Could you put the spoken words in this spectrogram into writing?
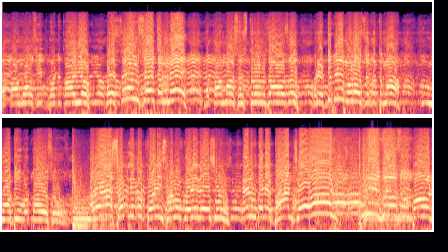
નકામો સિદ્ધ ભટકાવ્યો. અરે સેમ છે તમને? નકામા શસ્ત્રો લજાવો છો. અરે ડૂબી મરો જગતમાં. શું મોઢું બતાવો છો? અરે આ શબ્દ તો કોની સામે બોલી રહ્યો છું? એનું તને ભાન છે ભૂલી ગયો છું પણ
